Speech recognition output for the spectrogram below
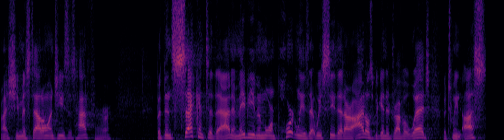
right? She missed out on what Jesus had for her. But then, second to that, and maybe even more importantly, is that we see that our idols begin to drive a wedge between us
